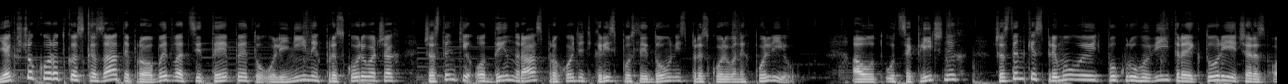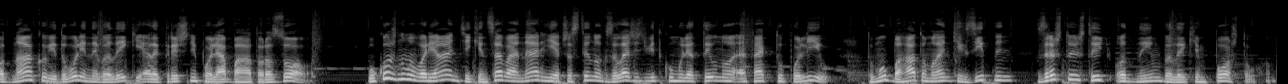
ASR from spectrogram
Якщо коротко сказати про обидва ці типи, то у лінійних прискорювачах частинки один раз проходять крізь послідовність прискорюваних полів. А от у циклічних частинки спрямовують по круговій траєкторії через однакові доволі невеликі електричні поля багаторазово. У кожному варіанті кінцева енергія частинок залежить від кумулятивного ефекту полів, тому багато маленьких зіткнень зрештою стають одним великим поштовхом.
